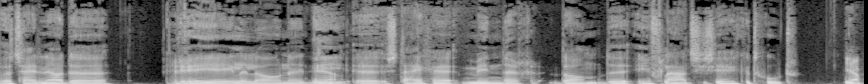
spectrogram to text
wat zei hij nou, de reële lonen die ja. uh, stijgen minder dan de inflatie. Zeg ik het goed? Ja.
